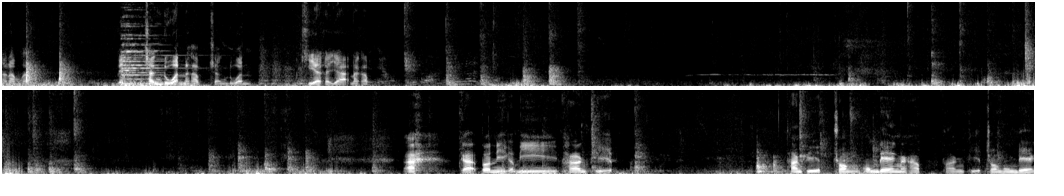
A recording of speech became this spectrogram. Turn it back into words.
นะนำครับ เป็นช่างด่วนนะครับ ช่างด่วน เคลียร์ขยะนะครับ อะกะตอนนี้ก็มีทางเพจ ทางเพจช่องหงแดงนะครับ ทางเพจช่องหงแดง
